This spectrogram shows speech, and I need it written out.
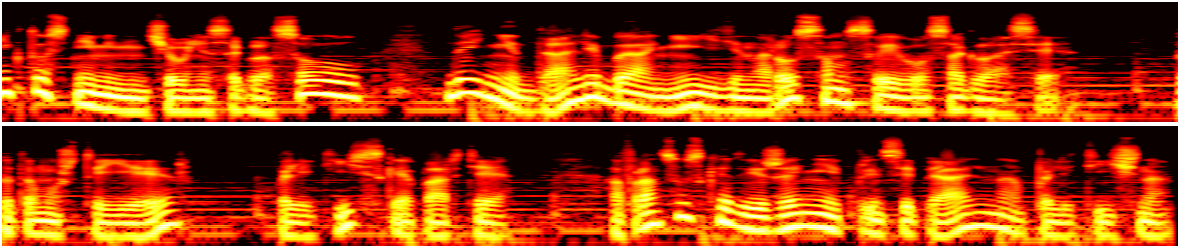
Никто с ними ничего не согласовывал, да и не дали бы они единороссам своего согласия. Потому что ЕР – политическая партия, а французское движение принципиально политично.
